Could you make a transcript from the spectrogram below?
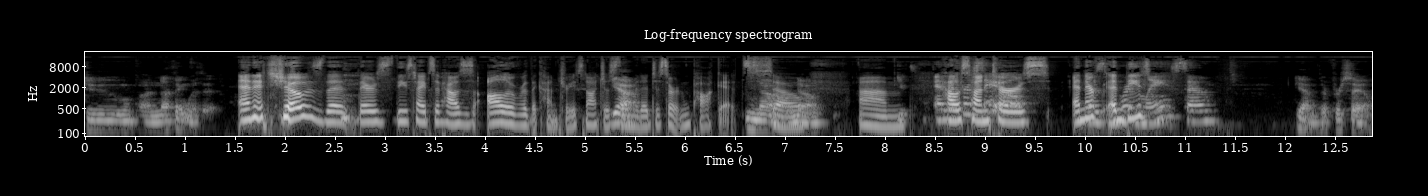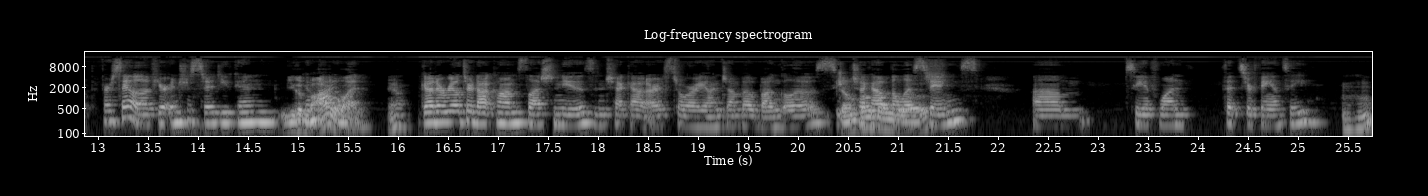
do uh, nothing with it. And it shows that there's these types of houses all over the country. It's not just Yeah. limited to certain pockets. No, so, no, um, And house they're sale, hunters, and they're most and these importantly. So yeah, they're for sale. for sale, if you're interested, you can You can buy one. Yeah. Go to realtor.com slash news and check out our story on jumbo bungalows. You can Jumbo check out the listings. Um, see if one fits your fancy. hmm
